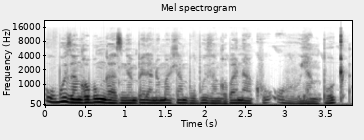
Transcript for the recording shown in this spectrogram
Ubuza ngoba ungazi ngempela noma mhlawumbe ubuza ngoba nakho uyangibhuqa?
